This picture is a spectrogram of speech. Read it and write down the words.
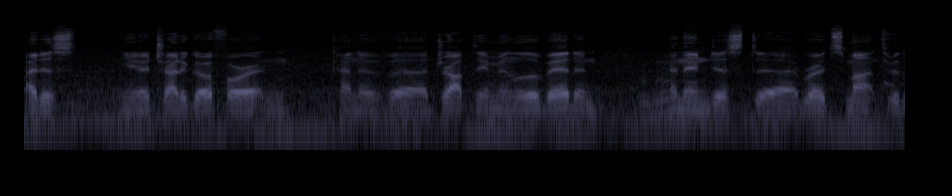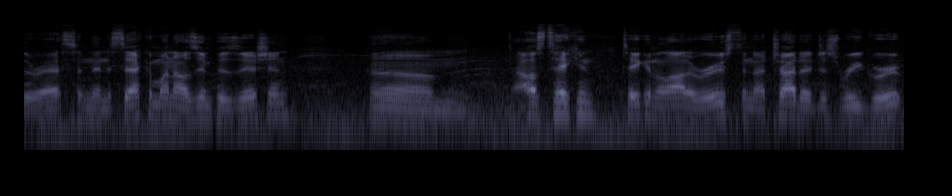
I just you know tried to go for it and kind of uh, dropped him in a little bit, and and then just uh, rode smart through the rest. And then the second one, I was in position. Um, I was taking taking a lot of roost, and I tried to just regroup,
